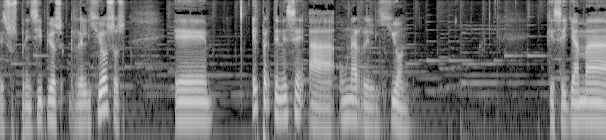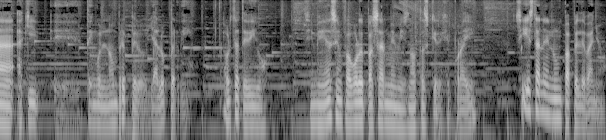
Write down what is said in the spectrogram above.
de sus principios religiosos. Eh, él pertenece a una religión que se llama, aquí eh, tengo el nombre, pero ya lo perdí. Ahorita te digo, si me hacen favor de pasarme mis notas que dejé por ahí. Sí, están en un papel de baño,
